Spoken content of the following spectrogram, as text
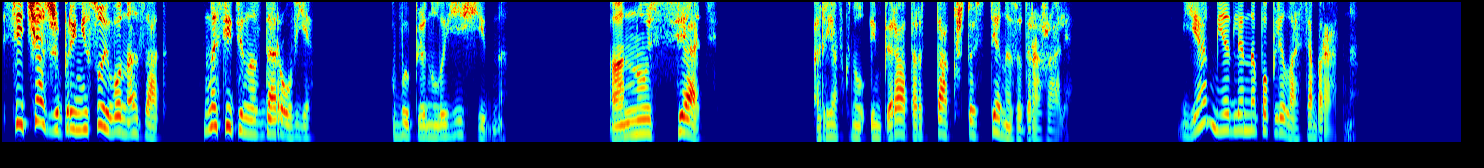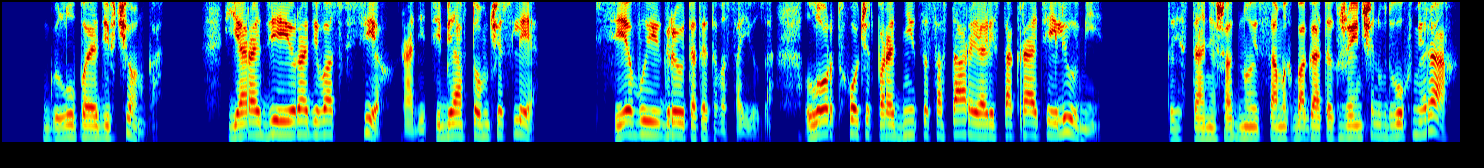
«Сейчас же принесу его назад. Носите на здоровье!» — выплюнула ехидно. «А ну сядь!» — рявкнул император так, что стены задрожали. Я медленно поплелась обратно. «Глупая девчонка. Я радею ради вас всех, ради тебя в том числе. Все выиграют от этого союза. Лорд хочет породниться со старой аристократией Люмии. Ты станешь одной из самых богатых женщин в двух мирах,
